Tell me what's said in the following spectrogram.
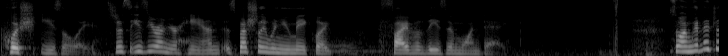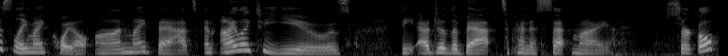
push easily. It's just easier on your hand, especially when you make like five of these in one day. So I'm gonna just lay my coil on my bats and I like to use the edge of the bat to kind of set my circle.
